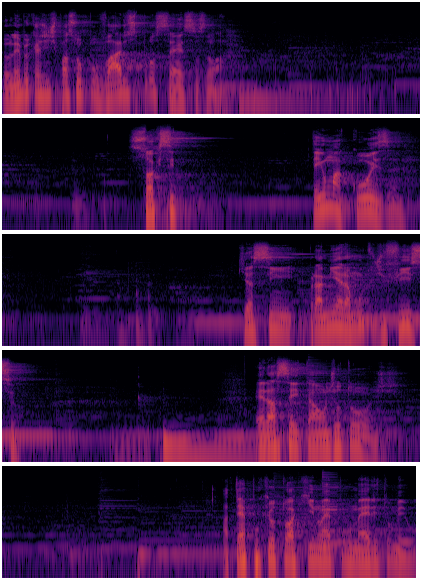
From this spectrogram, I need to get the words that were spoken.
eu lembro que a gente passou por vários processos lá. Só que se tem uma coisa que assim, para mim era muito difícil, era aceitar onde eu tô hoje. Até porque eu tô aqui não é por mérito meu.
